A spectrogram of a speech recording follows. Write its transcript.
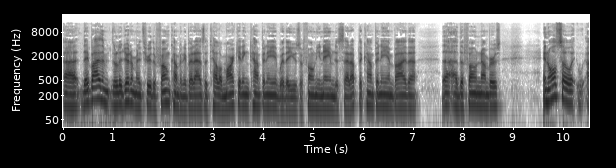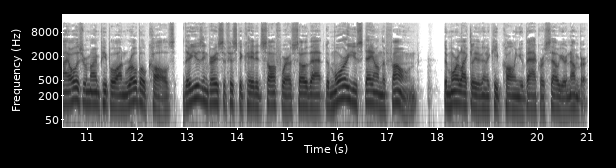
Uh, they buy them legitimately through the phone company, but as a telemarketing company, where they use a phony name to set up the company and buy the the, uh, the phone numbers. And also, I always remind people on robocalls, they're using very sophisticated software so that the more you stay on the phone, the more likely they're going to keep calling you back or sell your number.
